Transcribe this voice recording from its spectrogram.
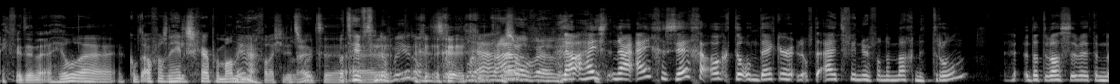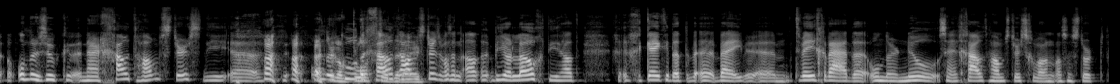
Ik vind het een heel, uh, het komt over als een hele scherpe man in ieder geval als je dit leuk. soort... Wat heeft hij nog meer onderzocht? ja, nou, nou, hij is naar eigen zeggen ook de ontdekker of de uitvinder van de magnetron. Dat was met een onderzoek naar goudhamsters, die uh, onderkoelde goudhamsters. Er was een bioloog die had gekeken dat bij uh, twee graden onder nul zijn goudhamsters gewoon als een soort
